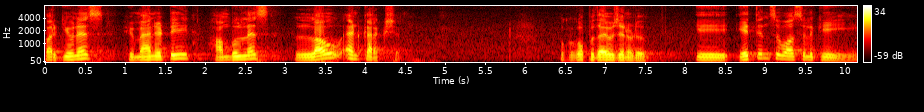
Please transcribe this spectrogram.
forgiveness humanity humbleness love and correction ఒక గొప్ప దైవజనుడు ఈ ఏథెన్స్ వాసులకి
